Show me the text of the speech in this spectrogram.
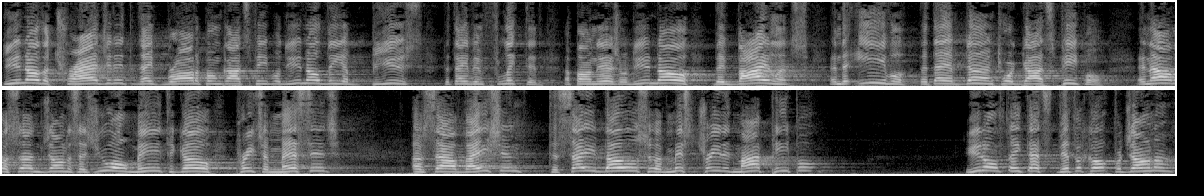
Do you know the tragedy that they've brought upon God's people? Do you know the abuse that they've inflicted upon Israel? Do you know the violence and the evil that they have done toward God's people? And now all of a sudden, Jonah says, You want me to go preach a message of salvation to save those who have mistreated my people? You don't think that's difficult for Jonah?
